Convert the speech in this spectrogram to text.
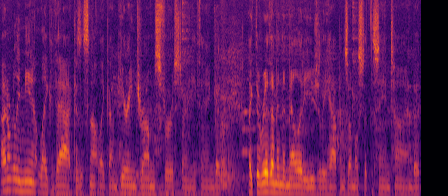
I don't really mean it like that because it's not like I'm hearing drums first or anything, but like the rhythm and the melody usually happens almost at the same time. But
